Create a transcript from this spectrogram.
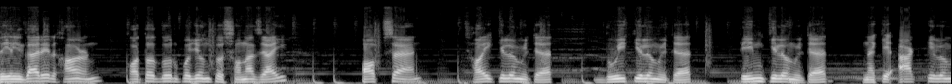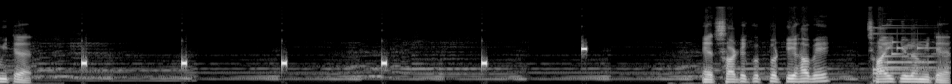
রেলগাড়ির হর্ন কত দূর পর্যন্ত শোনা যায়? অপশান, ছয় কিলোমিটার, দুই কিলোমিটার, তিন কিলোমিটার নাকি আট কিলোমিটার? এর সঠিক উত্তরটি হবে ছয় কিলোমিটার।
